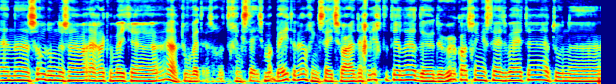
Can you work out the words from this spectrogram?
En eh, zodoende zijn we eigenlijk een beetje... eh, ja, toen werd het, het ging steeds maar beter. Hè. We gingen steeds zwaarder gewichten tillen. De, de workouts gingen steeds beter. En toen... eh,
